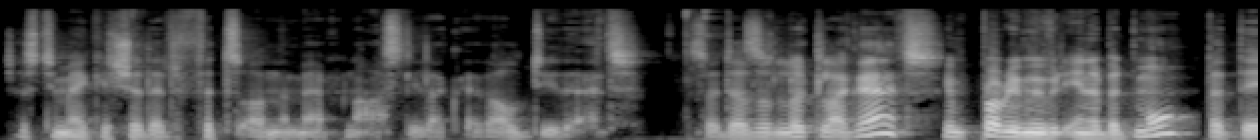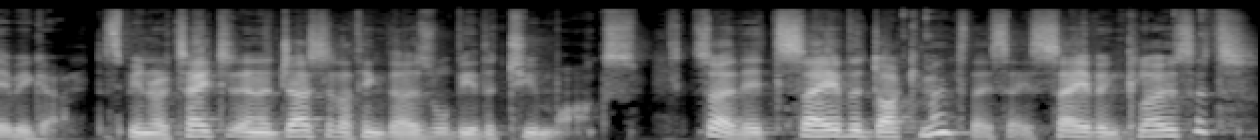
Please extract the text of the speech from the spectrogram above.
just to make sure that it fits on the map nicely like that. I'll do that. So does it look like that? You can probably move it in a bit more, but there we go. It's been rotated and adjusted. I think those will be the two marks. So let's save the document. They say save and close it.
